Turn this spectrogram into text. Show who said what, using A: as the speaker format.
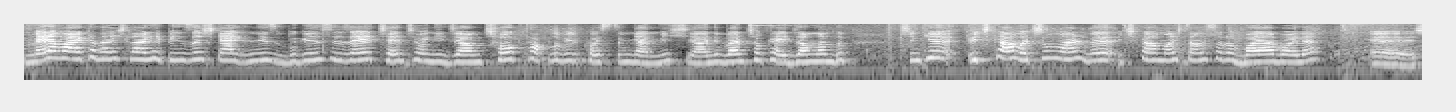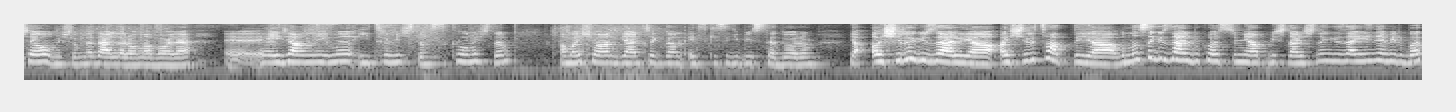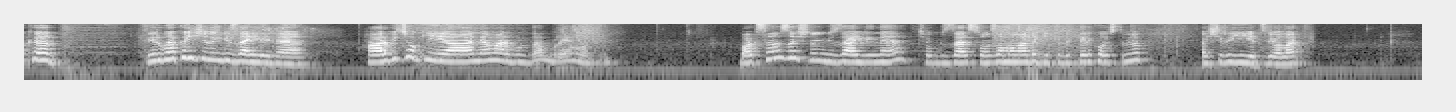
A: Merhaba arkadaşlar, hepiniz hoş geldiniz. Bugün size Change oynayacağım. Çok tatlı bir kostüm gelmiş. Yani ben çok heyecanlandım. Çünkü 3K maçım var ve 3K maçtan sonra baya böyle e, şey olmuştum. Ne derler ona böyle. E, heyecanlıyımı yitirmiştim, sıkılmıştım. Ama şu an gerçekten eskisi gibi hissediyorum. Ya aşırı güzel ya, aşırı tatlı ya. Bu nasıl güzel bir kostüm yapmışlar. Şunun güzelliğine bir bakın. Bir bakın şunun güzelliğine. Harbi çok iyi ya. Ne var burada? Buraya mı? Baksanıza şunun güzelliğine. Çok güzel. Son zamanlarda getirdikleri kostümü aşırı iyi getiriyorlar.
